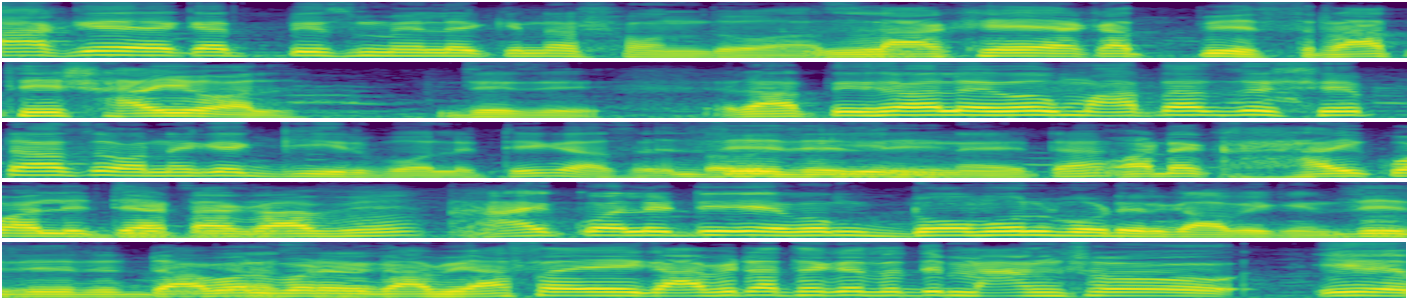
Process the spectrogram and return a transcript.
লাখে এক এক পিস মেলে কিনা সন্দেহ আছে। লাখে একাত পিস রাথি সাইওয়াল জি জি। রাতি সাল এবং মাথার যে শেপটা আছে অনেকে গির বলে ঠিক আছে? জি তবে জি গির না এটা। অনেক হাই কোয়ালিটি একটা গাভি। হাই কোয়ালিটি এবং ডবল বডির গাভি কিন্তু। জি জি ডাবল বডের গাভি। আচ্ছা এই গাভিটা থেকে যদি মাংস এ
